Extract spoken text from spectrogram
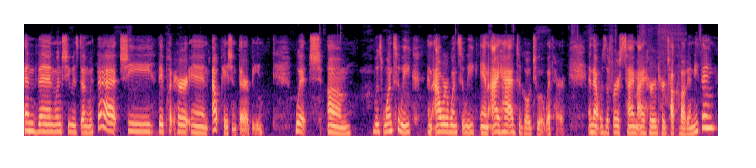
and then when she was done with that, she they put her in outpatient therapy, which um was once a week, an hour once a week, and I had to go to it with her. And that was the first time I heard her talk about anything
